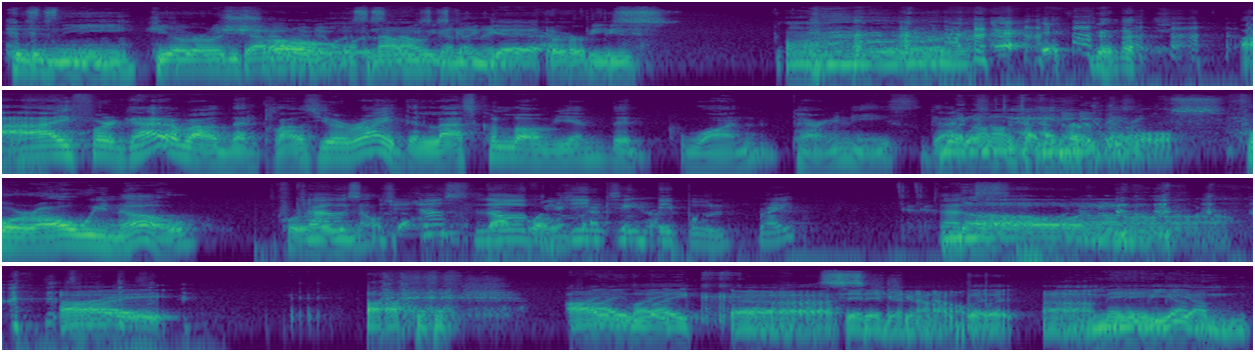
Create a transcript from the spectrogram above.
His knee, he already shattered it once. Now he's gonna get herpes on him or whatever. I forgot about that, Klaus. You're right. The last Colombian that won Paris got Went on to have herpes. herpes. For all we know, for all we Klaus, know, you just that's love why he got jinxing people, right? No, no, no, no. I, I, I like uh, Sergio now, but uh, maybe I'm.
